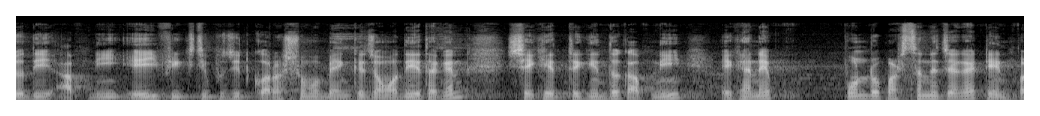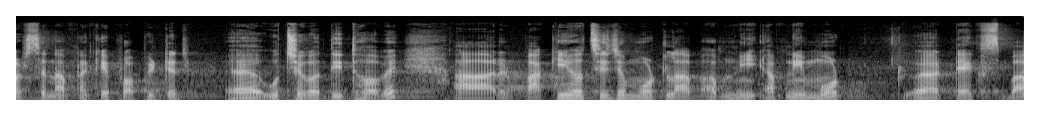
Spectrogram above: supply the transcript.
যদি আপনি এই ফিক্সড ডিপোজিট করার সময় ব্যাংকে জমা দিয়ে থাকেন, সেক্ষেত্রে কিন্তু আপনি এখানে পনেরো পার্সেন্টের জায়গায় টেন পার্সেন্ট আপনাকে প্রফিটের উৎসেকর দিতে হবে। আর বাকি হচ্ছে যে মোট লাভ, আপনি আপনি মোট ট্যাক্স বা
